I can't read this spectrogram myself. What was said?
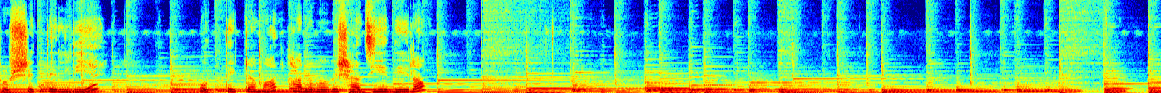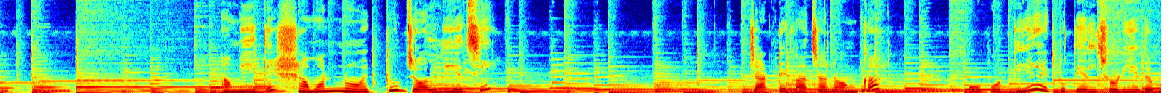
সর্ষের তেল দিয়ে প্রত্যেকটা মাছ ভালোভাবে সাজিয়ে দিলাম। আমি এতে সামান্য একটু জল দিয়েছি। চারটে কাঁচা লঙ্কা, ওপর দিয়ে একটু তেল ছড়িয়ে দেব।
